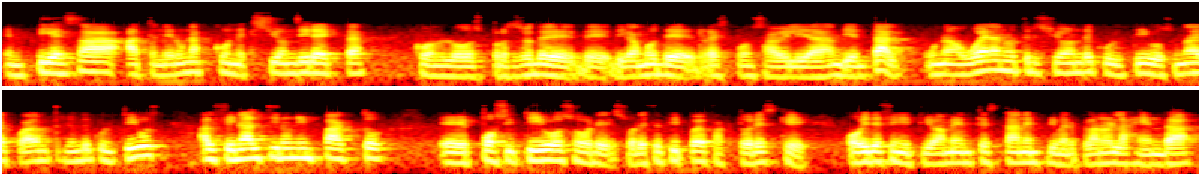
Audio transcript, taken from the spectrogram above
empieza a tener una conexión directa con los procesos de, digamos, de responsabilidad ambiental. Una buena nutrición de cultivos, una adecuada nutrición de cultivos, al final tiene un impacto eh, positivo sobre, sobre este tipo de factores que hoy definitivamente están en primer plano en la agenda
